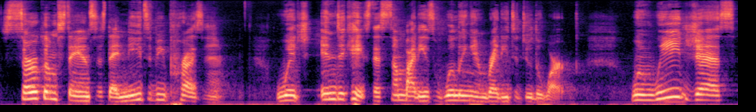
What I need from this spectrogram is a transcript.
circumstances that need to be present, which indicates that somebody is willing and ready to do the work. When we just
